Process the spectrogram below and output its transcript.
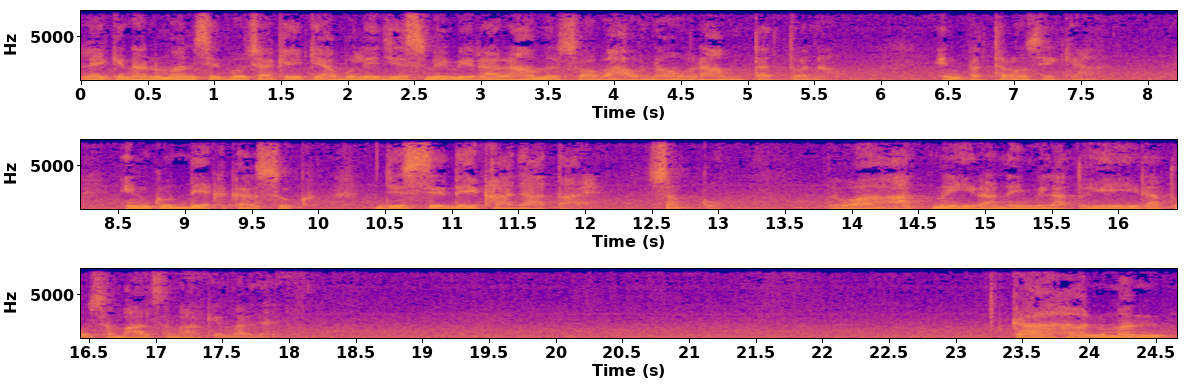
लेकिन हनुमान से पूछा कि क्या बोले, जिसमें मेरा राम स्वभाव न हो, राम तत्व न हो, इन पत्थरों से क्या? इनको देखकर सुख, जिससे देखा जाता है सबको। वह आत्म हीरा नहीं मिला तो ये हीरा तो संभाल संभाल के मर जाए का हनुमंत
